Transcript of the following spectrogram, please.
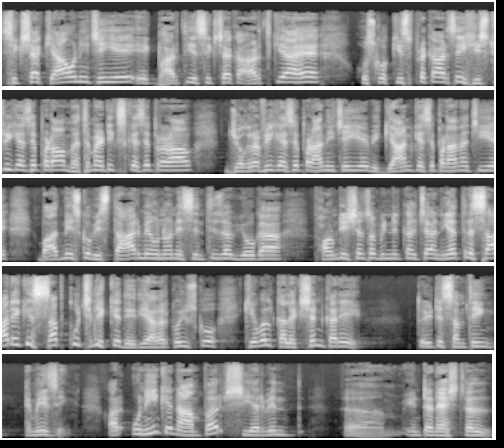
शिक्षा क्या होनी चाहिए? एक भारतीय शिक्षा का अर्थ क्या है? उसको किस प्रकार से हिस्ट्री कैसे पढ़ाओ? मैथमेटिक्स कैसे पढ़ाओ? ज्योग्राफी कैसे पढ़ानी चाहिए? विज्ञान कैसे पढ़ाना चाहिए? बाद में इसको विस्तार में उन्होंने synthesis of yoga foundation of Indian culture नियत्र सारे के सब कुछ लिख के दे दिया। अगर कोई उसको केवल कलेक्शन करे तो इट इज़ समथिंग अमेजिंग और उन्हीं के नाम पर Shri Aurobindo international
